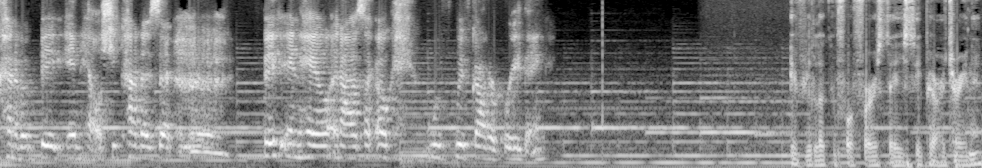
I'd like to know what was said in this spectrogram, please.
kind of a big inhale. She kind of said, big inhale. And I was like, okay, we've, we've got her breathing. If you're looking for first aid CPR training,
